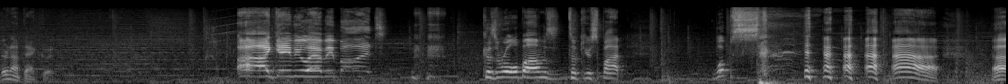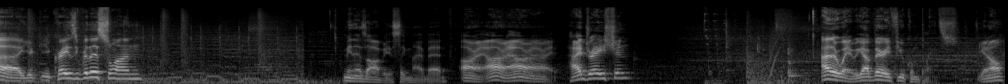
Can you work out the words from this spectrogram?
they're not that good. Ah, I gave you heavy bullets! Because roll bombs took your spot. Whoops. ah, you're, you're crazy for this one. I mean, that's obviously my bad. All right, all right, all right, all right. Hydration. Either way, we got very few complaints, you know?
